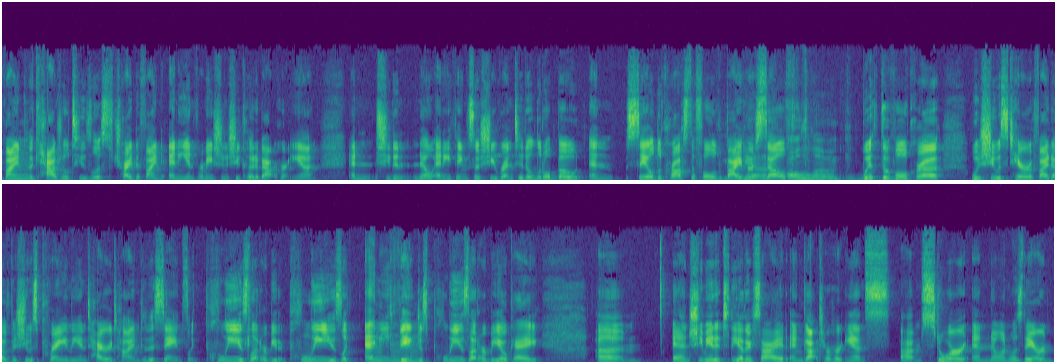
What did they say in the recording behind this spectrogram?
find Mm-hmm. the casualties list, tried to find any information she could about her aunt. And she didn't know anything. So she rented a little boat and sailed across the fold by Yeah, herself all alone. with the Volcra, which she was terrified of, but she was praying the entire time to the saints, like, please let her be there. Please, like anything, just please let her be okay. Um, and she made it to the other side and got to her aunt's um, store, and no one was there.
